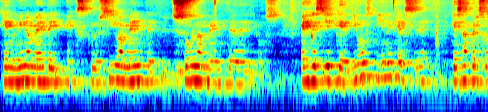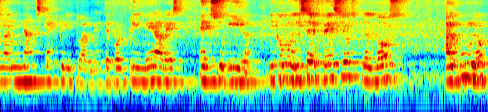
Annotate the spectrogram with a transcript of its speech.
genuinamente y exclusivamente, solamente de Dios. Es decir, que Dios tiene que hacer que esa persona nazca espiritualmente por primera vez en su vida. Y como dice Efesios del 2 al 1,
